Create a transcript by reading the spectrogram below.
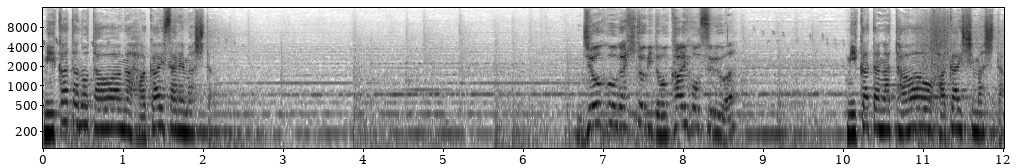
味方のタワーが破壊されました。情報が人々を解放するわ。味方がタワーを破壊しました。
